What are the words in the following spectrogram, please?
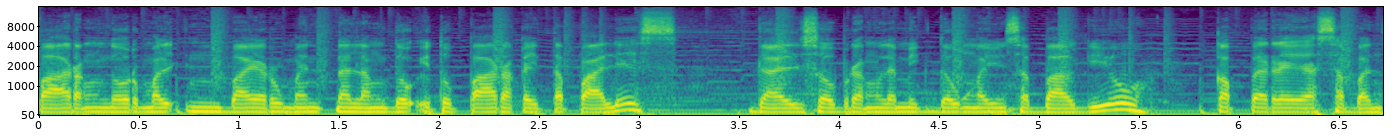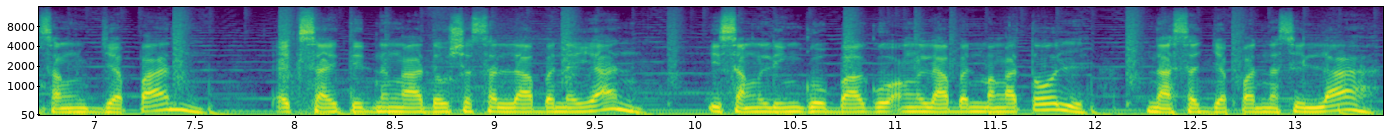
parang normal environment na lang daw ito para kay Tapales dahil sobrang lamig daw ngayon sa Baguio, kapareha sa bansang Japan. Excited na nga daw siya sa laban na yan. Isang linggo bago ang laban mga tol, nasa Japan na sila.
